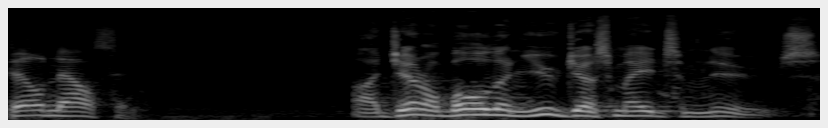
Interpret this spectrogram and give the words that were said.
Bill Nelson. Uh, General Bolden, you've just made some news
